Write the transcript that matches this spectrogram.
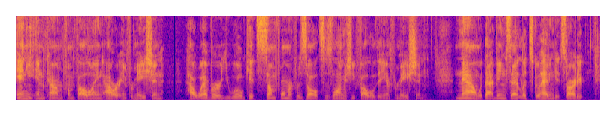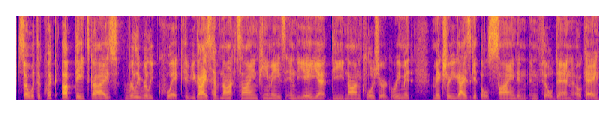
any income from following our information. However, you will get some form of results as long as you follow the information. Now, with that being said, let's go ahead and get started. So with the quick updates, guys, really, really quick, if you guys have not signed PMA's NDA yet, the non-closure agreement, make sure you guys get those signed and, and filled in, okay?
